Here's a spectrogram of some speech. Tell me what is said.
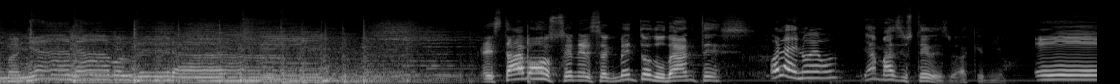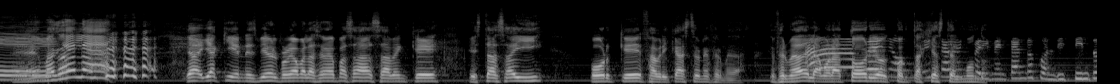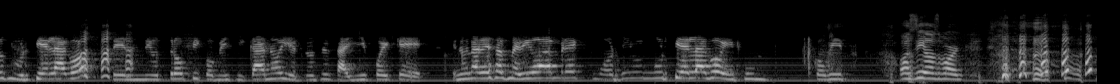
Mañana volverá. Estamos en el segmento Dudantes. Hola de nuevo. Ya más de ustedes, ¿verdad? Que mío. Eh... ¡Eh, Magdalena! ya, ya quienes vieron el programa la semana pasada saben que estás ahí porque fabricaste una enfermedad. Enfermedad de Ah, laboratorio, bueno, contagiaste al mundo. experimentando con distintos murciélagos del neotrópico mexicano y entonces allí fue que en una de esas me dio hambre, mordí un murciélago y pum, COVID. Ozzy Osbourne.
